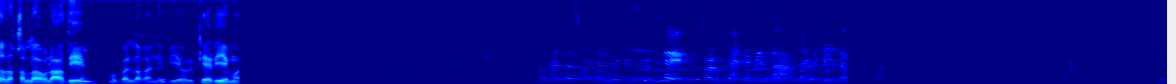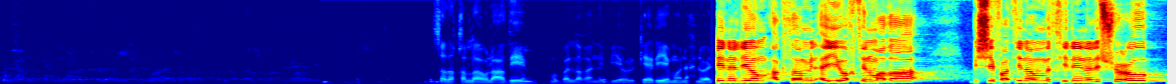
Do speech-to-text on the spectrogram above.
صدق الله العظيم وبلغ نبيه الكريم. صدق الله العظيم وبلغ نبيه الكريم ونحن علينا اليوم أكثر من أي وقت مضى بصفتنا ممثلين للشعوب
